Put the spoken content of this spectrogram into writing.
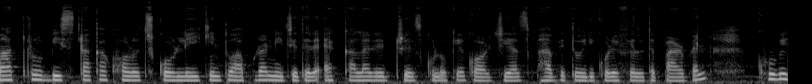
মাত্র বিশ টাকা খরচ করলেই কিন্তু আপনারা নিজেদের এক কালারের ড্রেসগুলোকে গর্জিয়াসভাবে তৈরি করে ফেলতে পারবেন। খুবই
